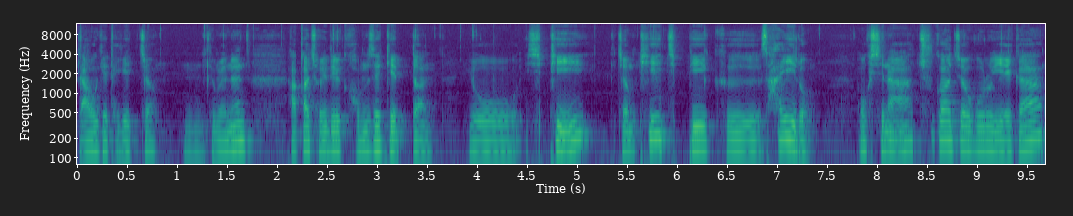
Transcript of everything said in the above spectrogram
나오게 되겠죠. 음, 그러면은 아까 저희들이 검색했던 요 cp.php 그 사이로 혹시나 추가적으로 얘가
